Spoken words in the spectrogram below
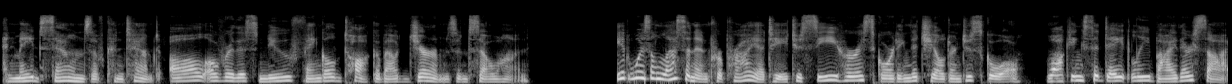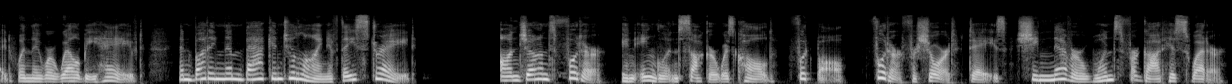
and made sounds of contempt all over this new fangled talk about germs and so on. It was a lesson in propriety to see her escorting the children to school, walking sedately by their side when they were well behaved, and butting them back into line if they strayed. On John's footer, in England soccer was called football, footer for short, days, she never once forgot his sweater,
